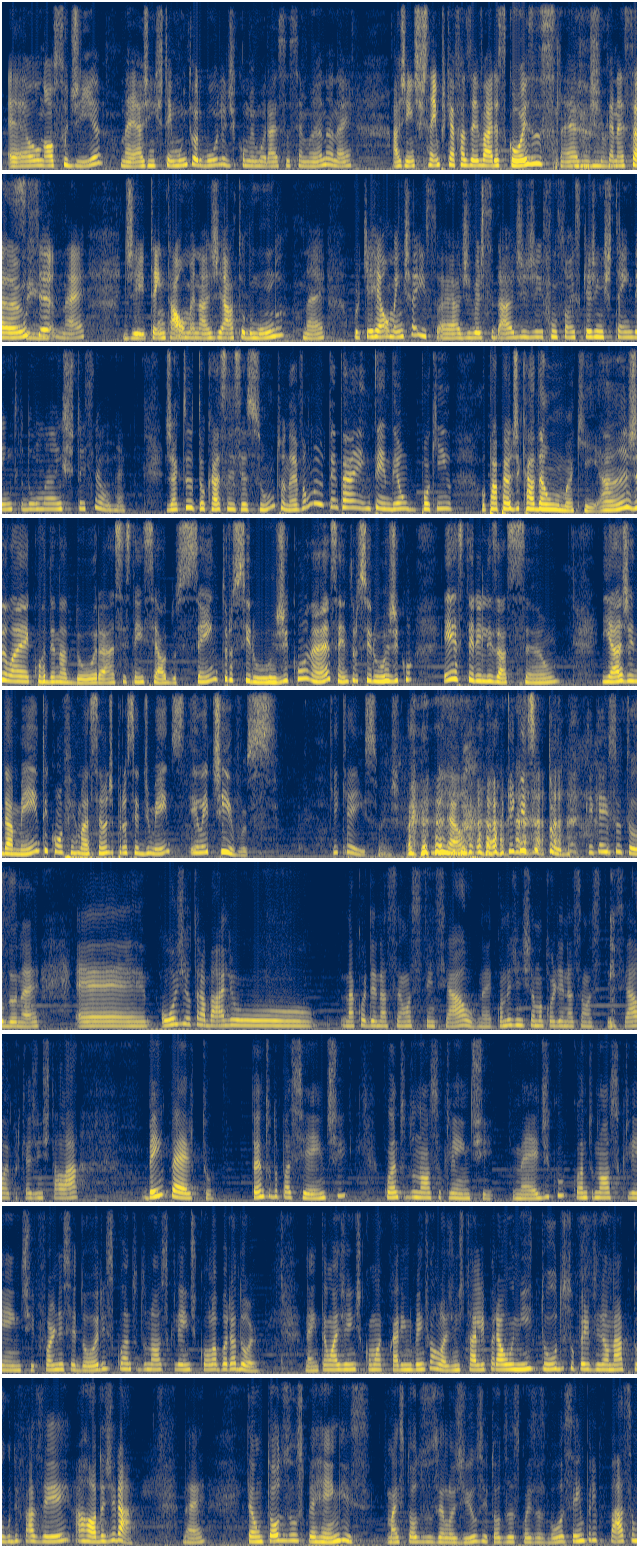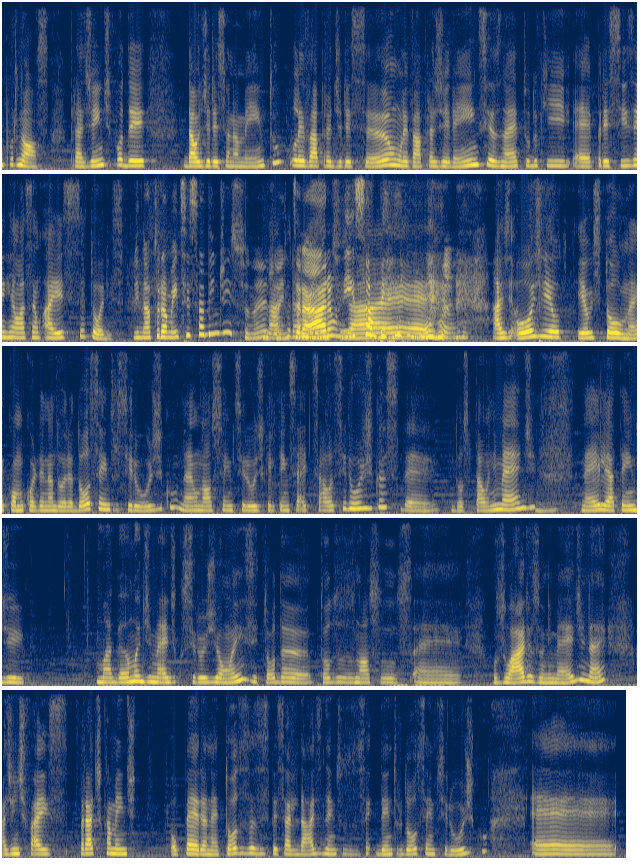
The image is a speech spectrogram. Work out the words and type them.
é o nosso dia, né? A gente tem muito orgulho de comemorar essa semana, né? A gente sempre quer fazer várias coisas, né? A gente fica nessa ânsia, né? De tentar homenagear todo mundo, né? Porque realmente é isso, é a diversidade de funções que a gente tem dentro de uma instituição, né? Já que tu tocasse nesse assunto, né? Vamos tentar entender um pouquinho o papel de cada uma aqui. A Ângela é coordenadora assistencial do Centro Cirúrgico, né? Centro Cirúrgico, Esterilização e Agendamento e Confirmação de Procedimentos Eletivos. O que, que, é isso, Ângela? Então, o que, que, é isso tudo? O que, que, é isso tudo, né? É, hoje eu trabalho na coordenação assistencial, né? Quando a gente chama coordenação assistencial é porque a gente está lá bem perto tanto do paciente, quanto do nosso cliente médico, quanto do nosso cliente fornecedores, quanto do nosso cliente colaborador. Né? Então, a gente, como a Karine bem falou, a gente está ali para unir tudo, supervisionar tudo e fazer a roda girar. Né? Então, todos os perrengues, mas todos os elogios e todas as coisas boas sempre passam por nós, para a gente poder dar o direcionamento, levar para a direção, levar para gerências, né? Tudo que é preciso em relação a esses setores. E naturalmente vocês sabem disso, né? Já entraram e sabem. É. Hoje eu, eu estou, né, como coordenadora do centro cirúrgico, né? O nosso centro cirúrgico ele tem sete salas cirúrgicas é, do Hospital Unimed, uhum. né? Ele atende uma gama de médicos cirurgiões e toda, todos os nossos é, usuários Unimed, né? A gente faz praticamente opera, né, todas as especialidades dentro do, dentro do centro cirúrgico. É,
